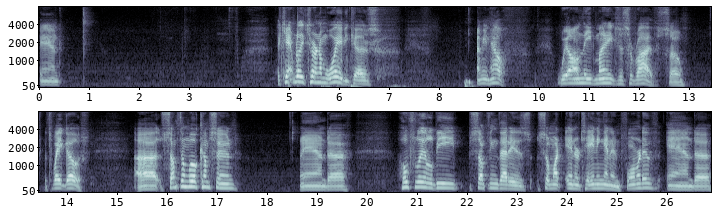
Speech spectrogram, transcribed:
and I can't really turn them away because, I mean, hell, we all need money to survive. So that's the way it goes. Uh, something will come soon, and uh, hopefully it'll be something that is somewhat entertaining and informative. And uh,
